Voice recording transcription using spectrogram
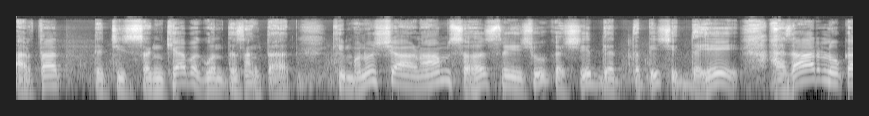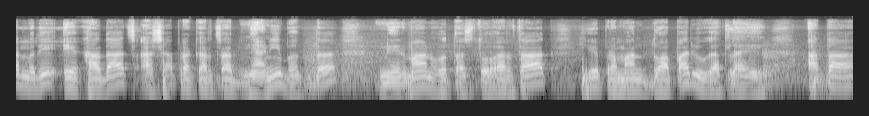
अर्थात त्याची संख्या भगवंत सांगतात की मनुष्याणाम सहस्रेषु कश्चिद्यपि सिद्धये. हजार लोकांमध्ये एखादाच अशा प्रकारचा ज्ञानी भक्त निर्माण होत असतो. अर्थात हे प्रमाण द्वापार युगातलं आहे. आता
